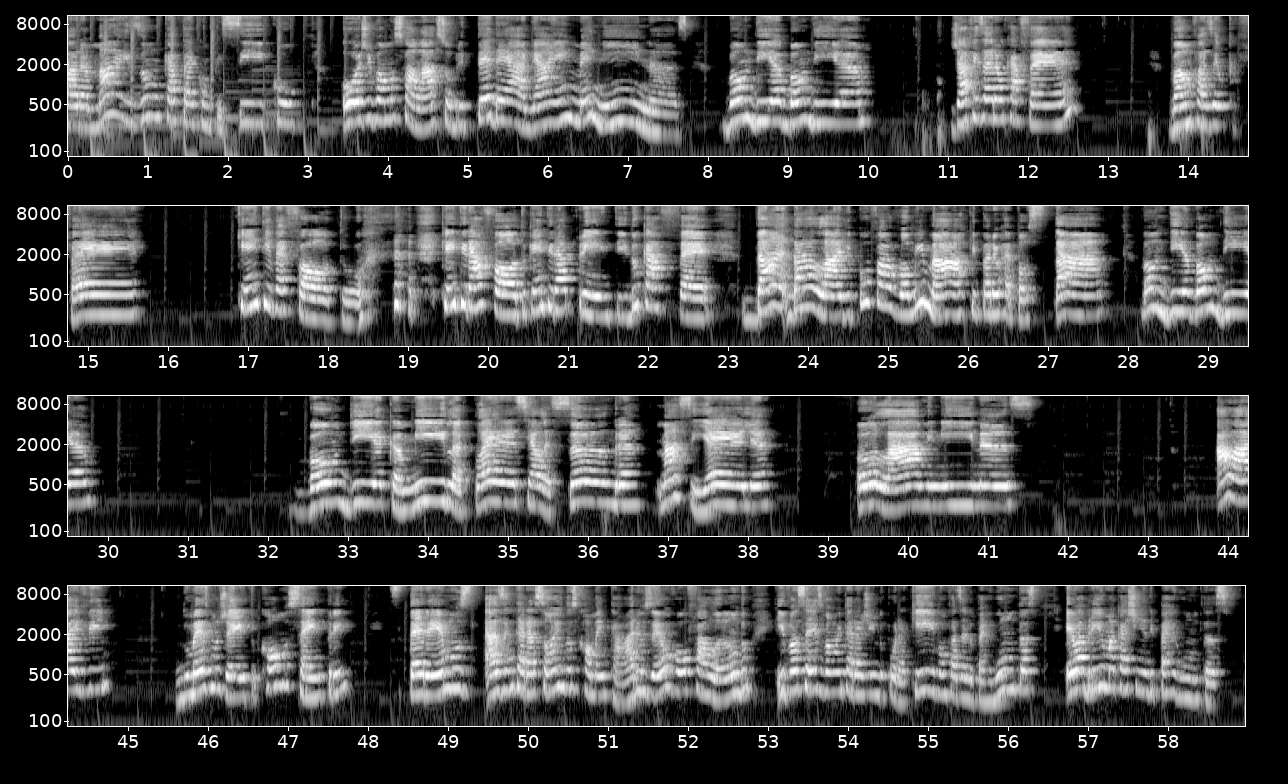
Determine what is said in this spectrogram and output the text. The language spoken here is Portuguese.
para mais um Café com Psico. Hoje vamos falar sobre TDAH em meninas. Bom dia, bom dia! Já fizeram café? Vamos fazer o café. Quem tiver foto, quem tirar foto, quem tirar print do café, da, da live, por favor, me marque para eu repostar. Bom dia, bom dia. Bom dia, Camila, Clécia, Alessandra, Marciélia. Olá, meninas. A live, do mesmo jeito, como sempre, teremos as interações nos comentários. Eu vou falando e vocês vão interagindo por aqui, vão fazendo perguntas. Eu abri uma caixinha de perguntas,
